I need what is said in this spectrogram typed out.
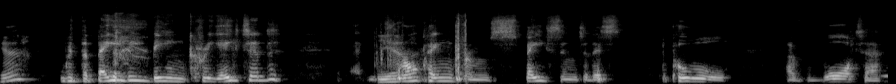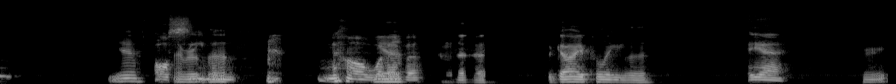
Yeah. With the baby being created, Yeah. dropping from space into this pool of water Yeah. or I semen. No, whatever. The, the guy pulling the. Yeah. Right.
